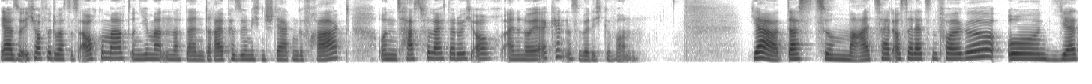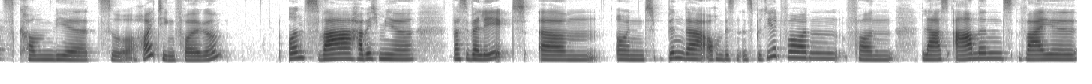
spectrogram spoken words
ja, also ich hoffe, du hast es auch gemacht und jemanden nach deinen drei persönlichen Stärken gefragt und hast vielleicht dadurch auch eine neue Erkenntnis über dich gewonnen. Ja, das zur Mahlzeit aus der letzten Folge. Und jetzt kommen wir zur heutigen Folge. Und zwar habe ich mir was überlegt, ähm, und bin da auch ein bisschen inspiriert worden von Lars Arment, weil,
